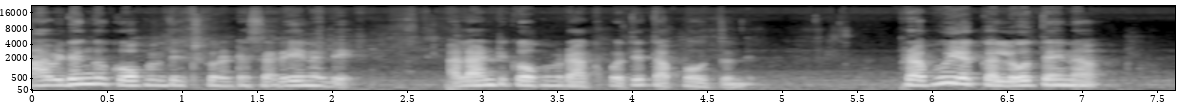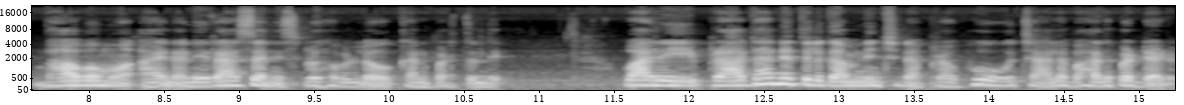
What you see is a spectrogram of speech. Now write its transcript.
ఆ విధంగా కోపం తెచ్చుకున్నట సరైనదే. అలాంటి కోపం రాకపోతే తప్పు అవుతుంది. ప్రభు యొక్క లోతైన భావము ఆయన నిరాశ నిస్పృహంలో కనపడుతుంది. వారి ప్రాధాన్యతలు గమనించిన ప్రభు చాలా బాధపడ్డాడు.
